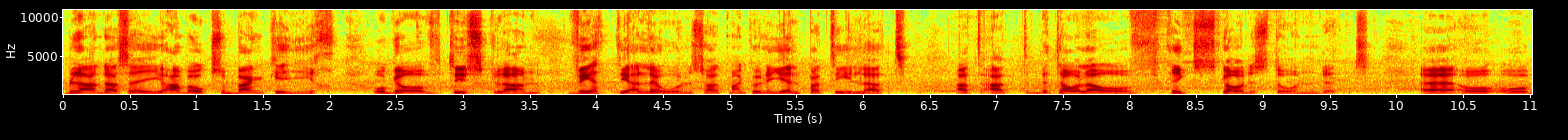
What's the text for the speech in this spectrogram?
blandade sig i. Han var också bankir och gav Tyskland vettiga lån så att man kunde hjälpa till att, att, att betala av krigsskadeståndet. Eh, och, och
